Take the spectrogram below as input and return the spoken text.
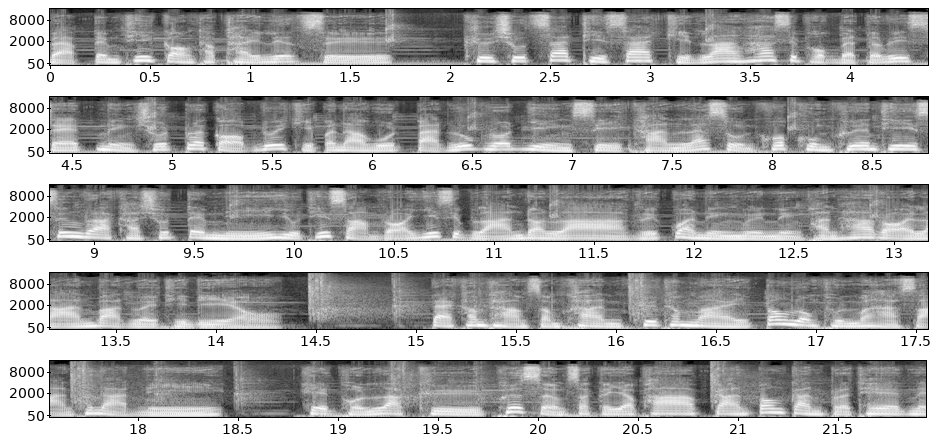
แบบเต็มที่กองทัพไทยเลือกซื้อ คือชุด ZTZ ขีดล่าง 56 แบตเตอรี่เซต 1 ชุดประกอบด้วยขีปนาวุธ 8 ลูกรถยิง 4 คัน และศูนย์ควบคุมเคลื่อนที่ซึ่งราคาชุดเต็มนี้อยู่ที่ 320 ล้านดอลลาร์ หรือกว่า 11,500 ล้านบาทเลยทีเดียว แต่คำถามสำคัญคือทำไมต้องลงทุนมหาศาลขนาดนี้ เหตุผลหลักคือเพื่อเสริมศักยภาพการป้องกันประเทศใน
